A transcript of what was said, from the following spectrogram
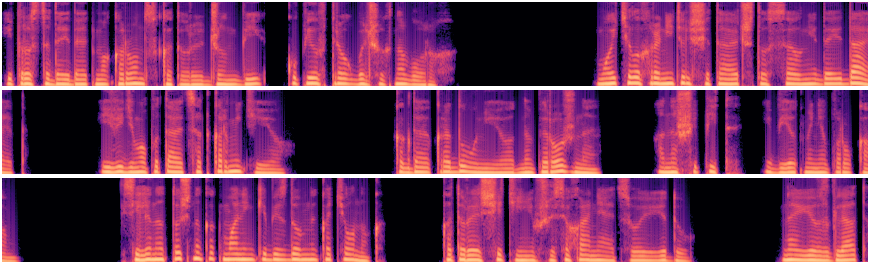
и просто доедает макаронс, который Джон Би купил в трех больших наборах. Мой телохранитель считает, что Сэл не доедает и, видимо, пытается откормить ее. Когда я краду у нее одно пирожное, она шипит и бьет меня по рукам. Селена точно как маленький бездомный котенок, который, ощетинившись, охраняет свою еду. На ее взгляд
